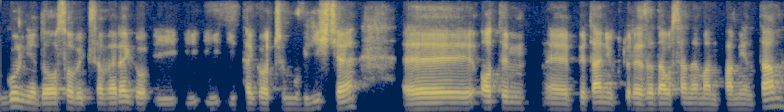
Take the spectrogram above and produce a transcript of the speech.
ogólnie do osoby Ksawerego i, i, i tego, o czym mówiliście. E, o tym e, pytaniu, które zadał Saneman, pamiętam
